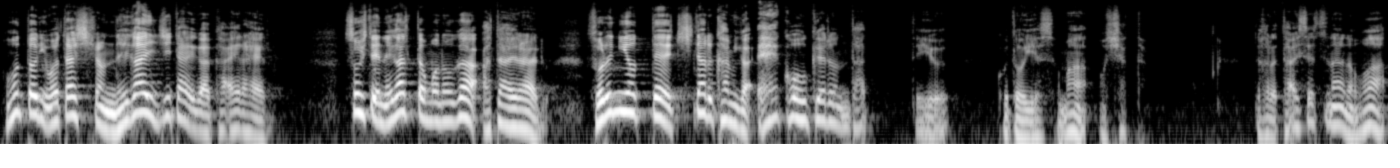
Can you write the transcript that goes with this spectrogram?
本当に私たちの願い自体が変えられる。そして願ったものが与えられる。それによって父なる神が栄光を受けるんだっていうことをイエス様はおっしゃった。だから大切なのは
